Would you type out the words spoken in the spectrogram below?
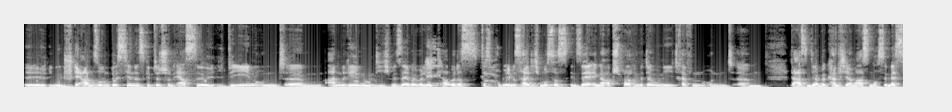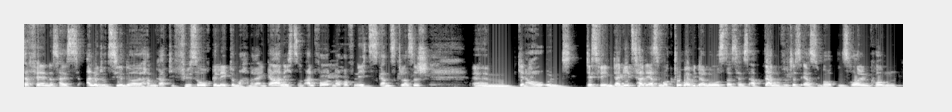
in den Sternen so ein bisschen. Es gibt jetzt schon erste Ideen und ähm, Anregungen, die ich mir selber überlegt habe. Das, das Problem ist halt, ich muss das in sehr enger Absprache mit der Uni treffen und ähm, da sind ja bekanntlichermaßen noch Semesterferien. Das heißt, alle Dozierende haben gerade die Füße hochgelegt und machen rein gar nichts und antworten auch auf nichts, ganz klassisch. Ähm, genau, und deswegen, da geht es halt erst im Oktober wieder los. Das heißt, ab dann wird es erst überhaupt ins Rollen kommen.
